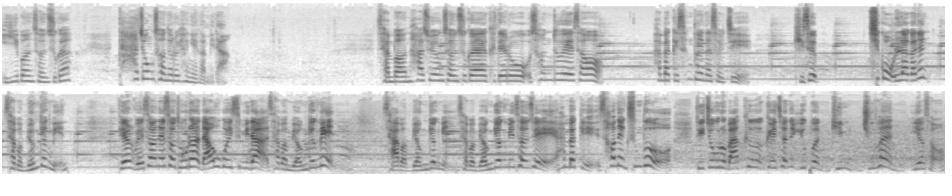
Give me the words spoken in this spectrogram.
2번 선수가 타종선으로 향해 갑니다. 3번 하수영 선수가 그대로 선두에서 한 바퀴 승부에 나설지 기습 치고 올라가는 4번 명경민 대열 외선에서 돌아 나오고 있습니다. 4번 명경민. 4번 명경민, 4번 명경민 선수의 한 바퀴 선행 승부. 뒤쪽으로 마크 꿰차는 6번 김주환 이어서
